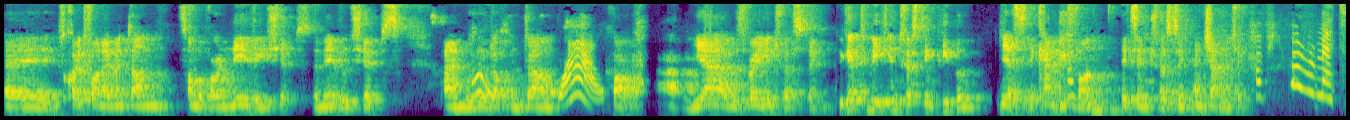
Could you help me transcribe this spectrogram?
uh, it was quite fun. I went on some of our Navy ships, the naval ships, and we went up and down Wow. Cork. Yeah, it was very interesting. You get to meet interesting people. Yes, it can be fun. It's interesting and challenging. Have you ever met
